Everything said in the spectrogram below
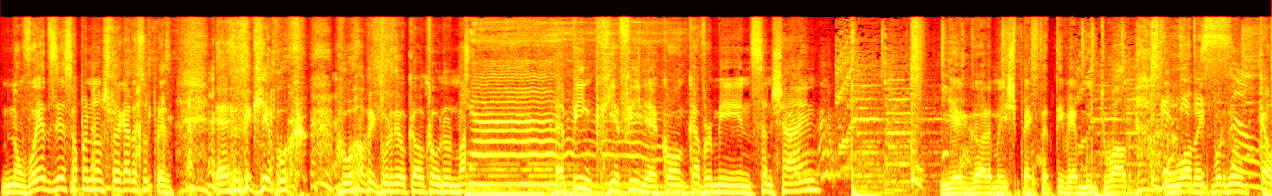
Não vou é dizer só para não estragar a surpresa. É, daqui a pouco o homem que mordeu o cão com o Nuno Mar. A Pink e a filha com Cover Me in Sunshine. E agora a minha expectativa é muito alta. O homem que mordeu o cão.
